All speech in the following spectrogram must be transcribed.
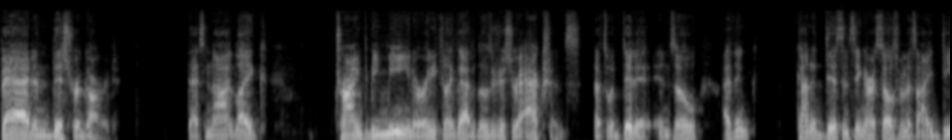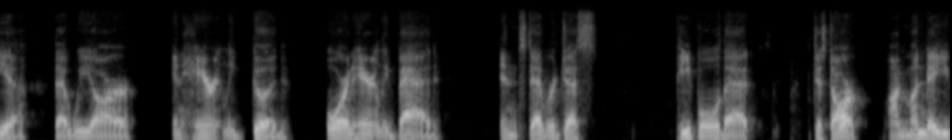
bad in this regard. That's not like trying to be mean or anything like that. Those are just your actions. That's what did it. And so I think kind of distancing ourselves from this idea that we are inherently good or inherently bad. Instead, we're just people that just are. On Monday, you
